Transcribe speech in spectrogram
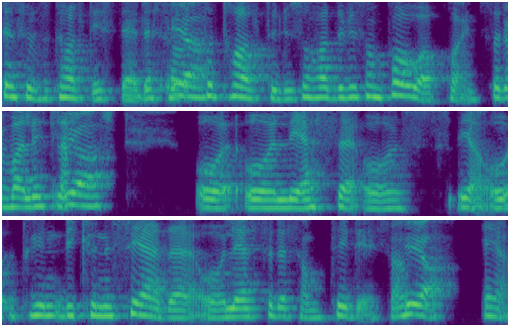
Det som du fortalte i sted, det sa, Ja. fortalte du, så hadde du sånn powerpoint, så det var litt lett Ja. å, å lese, og, ja, og de kunne se det og lese det samtidig, sant? Ja. Ja.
